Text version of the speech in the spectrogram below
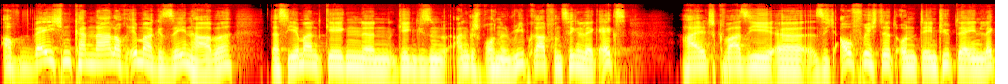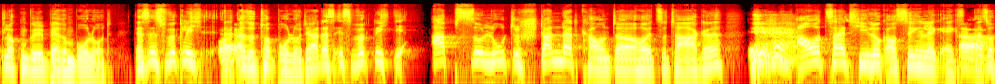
auf welchem Kanal auch immer gesehen habe, dass jemand gegen, einen, gegen diesen angesprochenen Reap von Single Leg X halt quasi äh, sich aufrichtet und den Typ, der ihn lecklocken will, Bolot. Das ist wirklich, oh ja. also Top Bolot, ja, das ist wirklich die absolute Standard-Counter heutzutage. Yeah. Outside Hiluk aus Single Leg X. Ah, also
